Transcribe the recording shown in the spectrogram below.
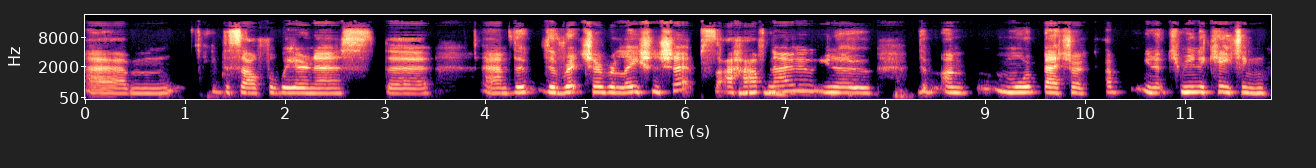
um, the self-awareness the um, the the richer relationships that I have mm-hmm. now. You know, the, I'm more better, uh, you know, communicating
